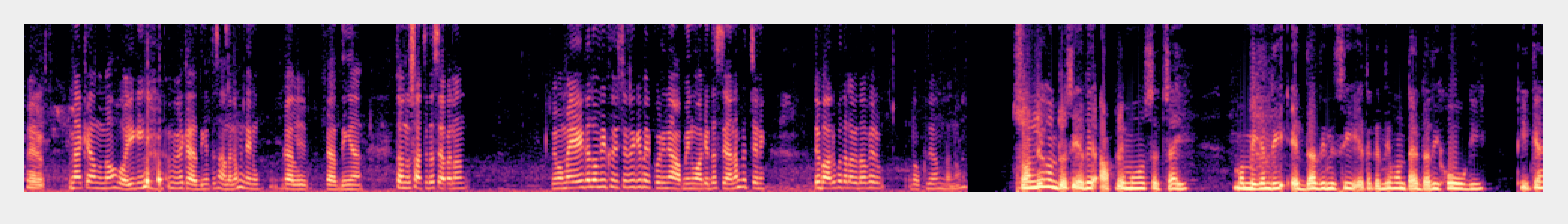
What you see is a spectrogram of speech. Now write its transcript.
ਫਿਰ ਮੈਂ ਕਿਹਾ ਮਮਾ ਹੋਏਗੀ। ਮੈਂ ਕਰਦੀ ਹਾਂ ਪਸੰਦ ਨਾ ਮੈਨੂੰ ਗੱਲ ਕਰਦੀ ਹਾਂ। ਤੁਹਾਨੂੰ ਸੱਚ ਦੱਸਿਆ ਪਹਿਲਾਂ ਤੇ ਮੈਂ ਇਹ ਗੱਲੋਂ ਵੀ ਖੁਸ਼ ਸੀ ਕਿ ਮੇਰੇ ਕੁੜੀ ਨੇ ਆਪ ਮੈਨੂੰ ਆ ਕੇ ਦੱਸਿਆ ਨਾ ਬੱਚੇ ਨੇ। ਤੇ ਬਾਅਦ ਪਤਾ ਲੱਗਦਾ ਫਿਰ ਰੁਕ ਜਾਂਦਾ ਨਾ। ਸੁਣ ਲਈ ਹੁਣ ਤੁਸੀਂ, ਇਹਦੇ ਆਪਣੇ ਮੂੰਹ ਸੱਚਾਈ। ਮੰਮੀ ਕਹਿੰਦੀ ਇਦਾਂ ਦੀ ਨਹੀਂ ਸੀ, ਇਹ ਤਾਂ ਕਹਿੰਦੀ ਹੁਣ ਤਾਂ ਇਦਾਂ ਦੀ ਹੋਊਗੀ, ਠੀਕ ਹੈ?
